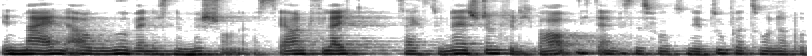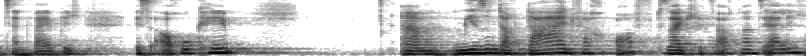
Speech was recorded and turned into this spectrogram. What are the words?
in meinen Augen nur, wenn es eine Mischung ist. Ja, und vielleicht sagst du, ne, es stimmt für dich überhaupt nicht, dein Business funktioniert super zu 100% weiblich, ist auch okay. Ähm, mir sind auch da einfach oft, sage ich jetzt auch ganz ehrlich,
